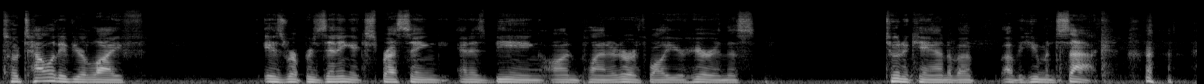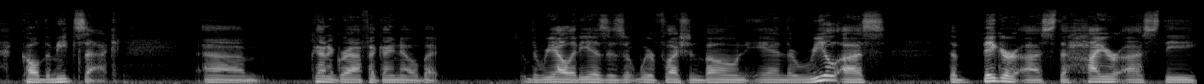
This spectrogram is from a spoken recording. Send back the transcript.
totality of your life is representing, expressing, and is being on planet Earth while you're here in this tuna can of a of a human sack called the meat sack. Um, kind of graphic, I know, but the reality is is that we're flesh and bone, and the real us, the bigger us, the higher us, the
